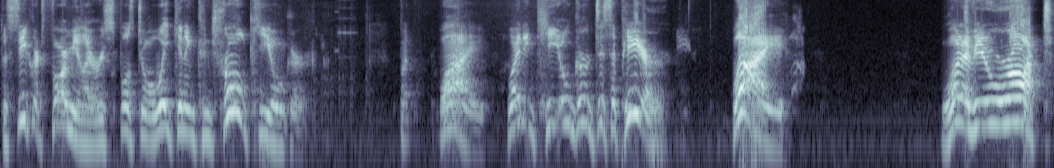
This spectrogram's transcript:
The secret formula is supposed to awaken and control Kyogre. But why? Why did Kyogre disappear? Why? What have you wrought?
